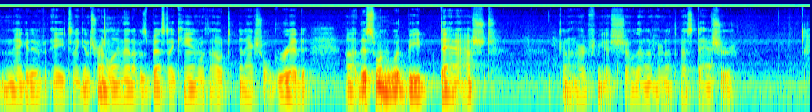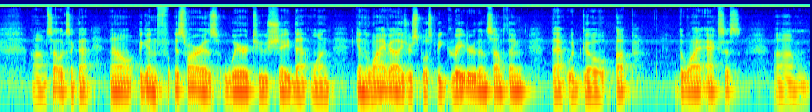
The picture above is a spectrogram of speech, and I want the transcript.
negative 8. And again, trying to line that up as best I can without an actual grid. Uh, this one would be dashed. Kind of hard for me to show that on here. I'm not the best dasher. Um, so that looks like that. Now, again, as far as where to shade that one, again, the y values are supposed to be greater than something. that would go up the y-axis. Um,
